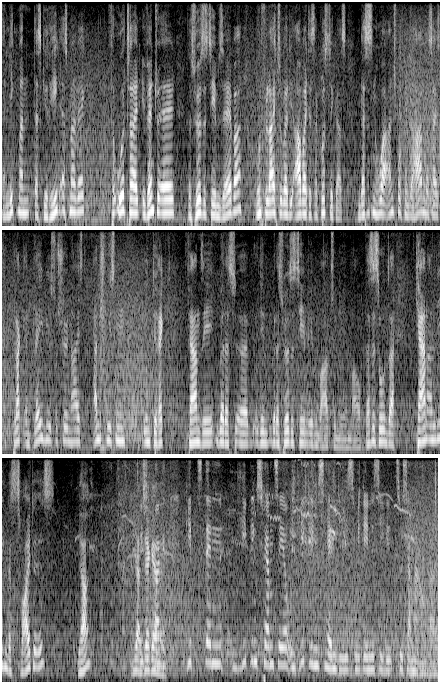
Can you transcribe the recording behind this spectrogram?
dann legt man das Gerät erstmal weg, verurteilt eventuell das Hörsystem selber und vielleicht sogar die Arbeit des Akustikers. Und das ist ein hoher Anspruch, den wir haben. Das heißt, Plug and Play, wie es so schön heißt, anschließen und direkt Fernseh über das, äh, den, über das Hörsystem eben wahrzunehmen auch. Das ist so unser Kernanliegen. Das zweite ist, ja? Ja, sehr gerne. Gibt es denn Lieblingsfernseher und Lieblingshandys, mit denen Sie zusammenarbeiten?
